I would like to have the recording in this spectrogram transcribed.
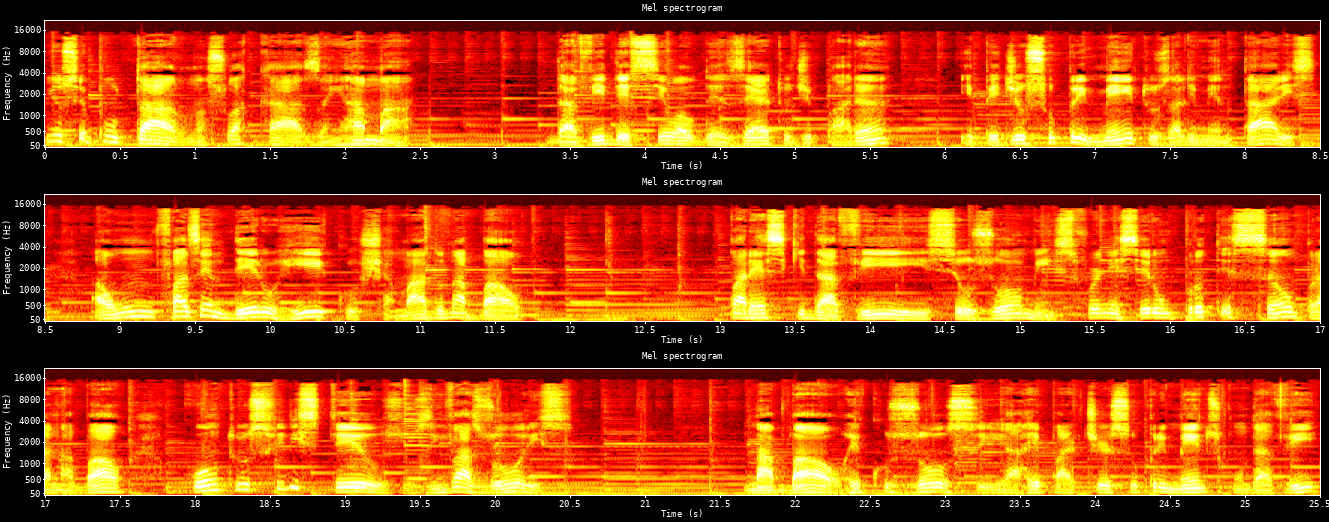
e o sepultaram na sua casa em Ramá. Davi desceu ao deserto de Parã e pediu suprimentos alimentares a um fazendeiro rico chamado Nabal. Parece que Davi e seus homens forneceram proteção para Nabal contra os filisteus, os invasores. Nabal recusou-se a repartir suprimentos com Davi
